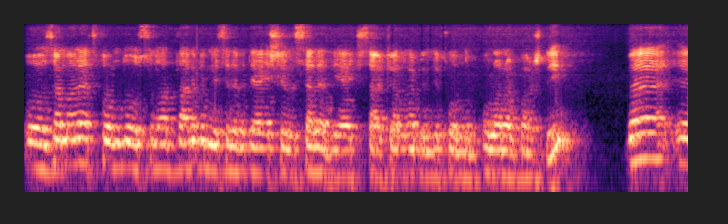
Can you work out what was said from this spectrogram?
o zəmanət fondu olsun, adları bir neçə dəfə dəyişilsə də deyək ki, sahibkarlığa milli fondu olaraq başlayıb və e,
